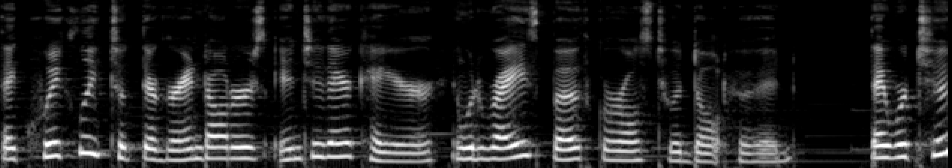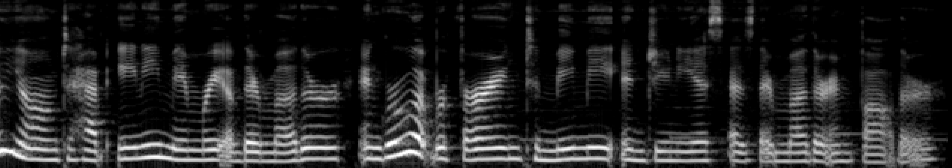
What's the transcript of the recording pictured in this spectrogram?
They quickly took their granddaughters into their care and would raise both girls to adulthood. They were too young to have any memory of their mother and grew up referring to Mimi and Junius as their mother and father.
